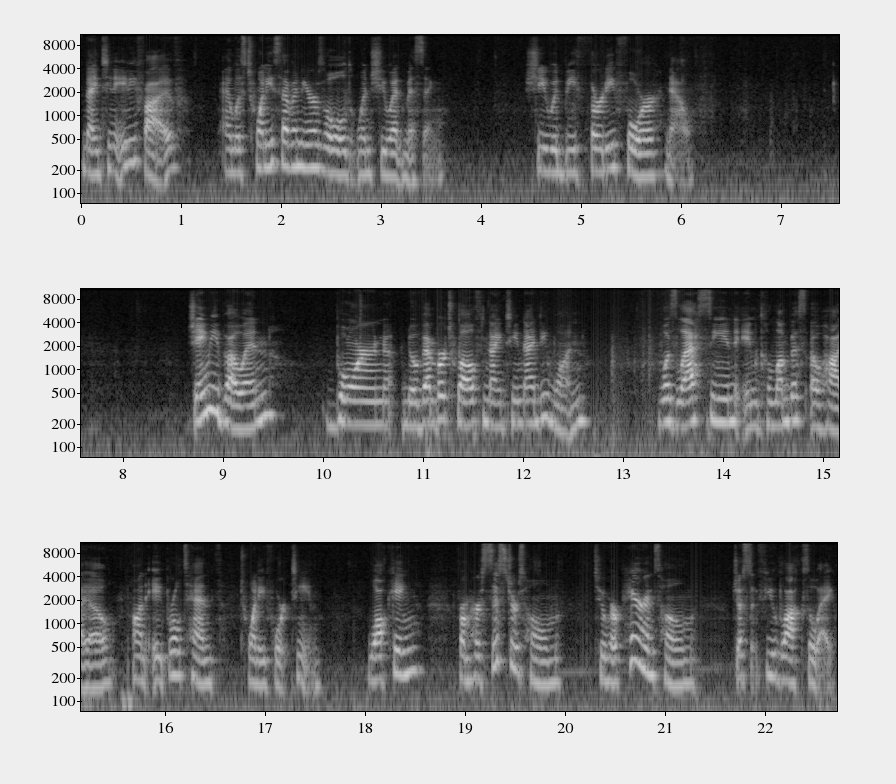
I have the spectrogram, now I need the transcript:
1985, and was 27 years old when she went missing. She would be 34 now. Jayme Bowen, born November 12th, 1991, was last seen in Columbus, Ohio on April 10th, 2014, walking from her sister's home to her parents' home just a few blocks away.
